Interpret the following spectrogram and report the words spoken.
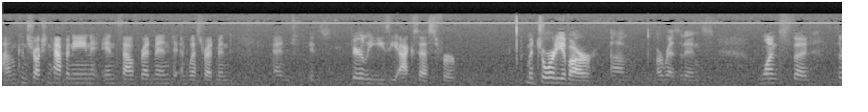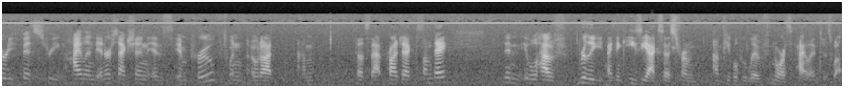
um, construction happening in South Redmond and West Redmond, and it's fairly easy access for majority of our um, our residents. Once the 35th Street Highland intersection is improved, when ODOT um, does that project someday, then it will have really, I think, easy access from um, people who live north of Highland as well.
